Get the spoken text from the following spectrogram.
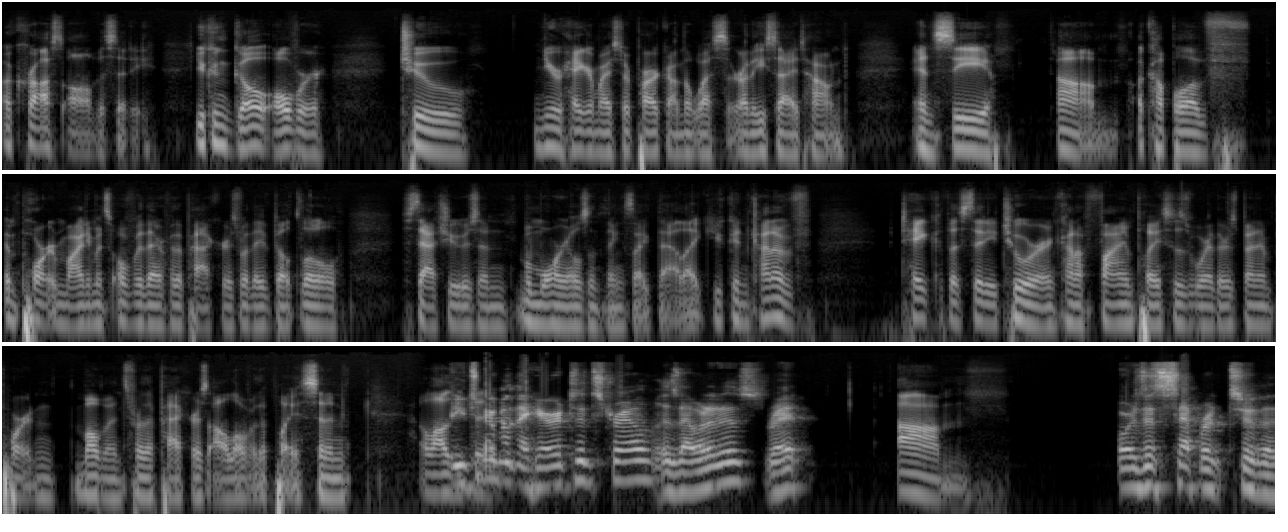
across all of the city. You can go over to near Hagemeister Park on the west or on the east side of town and see um, a couple of important monuments over there for the Packers where they've built little statues and memorials and things like that. Like you can kind of take the city tour and kind of find places where there's been important moments for the Packers all over the place and allows Are you you talking about the Heritage Trail? Is that what it is? Right? um Or is this separate to the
